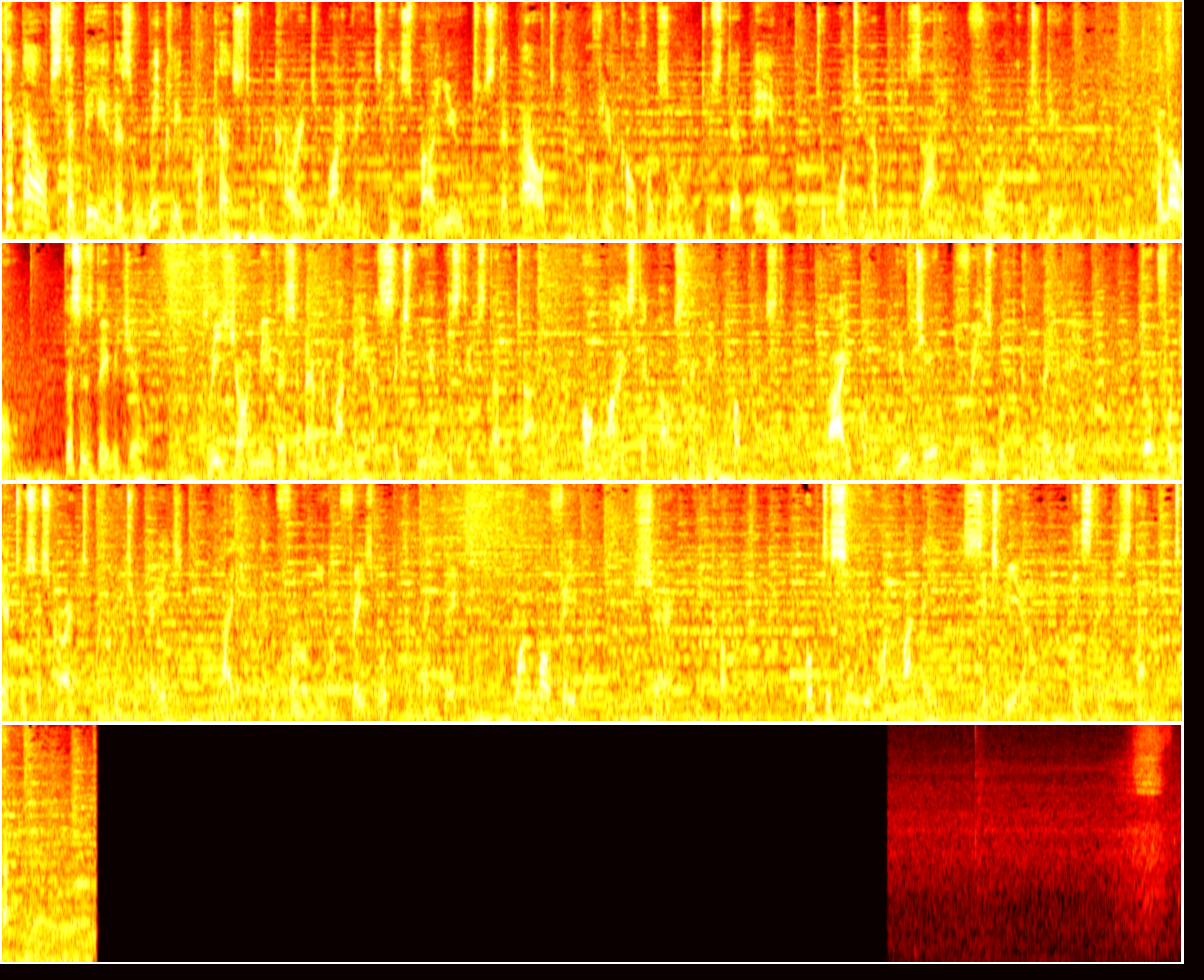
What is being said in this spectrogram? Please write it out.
Step Out, Step In is a weekly podcast to encourage, motivate, inspire you to step out of your comfort zone to step in to what you have been designed for and to do. Hello, this is David Gyawu. Please join me this and every Monday at 6 p.m. Eastern Standard Time on my Step Out, Step In podcast, live on YouTube, Facebook, and LinkedIn. Don't forget to subscribe to my YouTube page, like and follow me on Facebook and LinkedIn. One more favor share, and comment. Hope to see you on Monday at 6 p.m. Eastern Standard Time.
